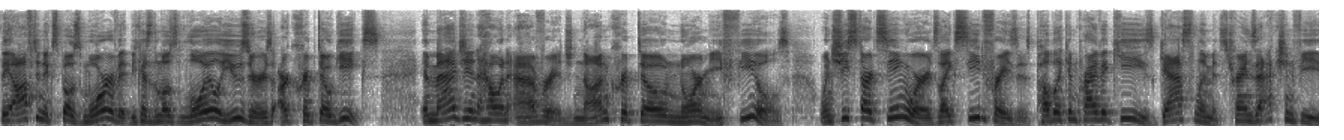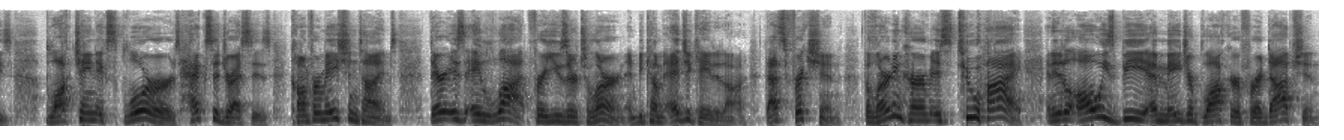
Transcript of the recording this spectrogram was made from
they often expose more of it because the most loyal users are crypto geeks. Imagine how an average non crypto normie feels when she starts seeing words like seed phrases, public and private keys, gas limits, transaction fees, blockchain explorers, hex addresses, confirmation times. There is a lot for a user to learn and become educated on. That's friction. The learning curve is too high, and it'll always be a major blocker for adoption.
